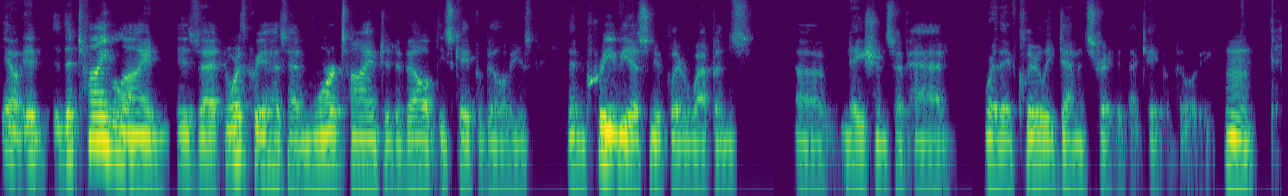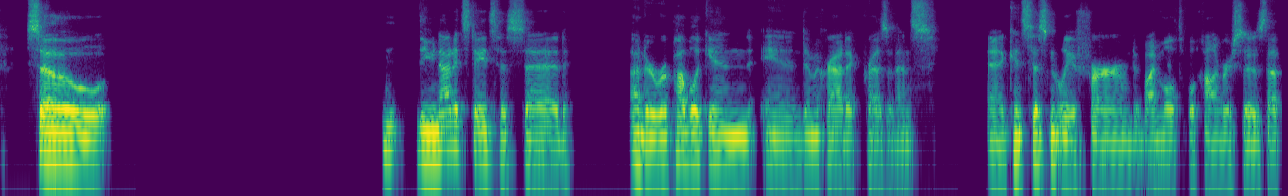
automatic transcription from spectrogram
you know, it, the timeline is that North Korea has had more time to develop these capabilities than previous nuclear weapons uh, nations have had, where they've clearly demonstrated that capability. Mm. So, the United States has said under Republican and Democratic presidents, and consistently affirmed by multiple Congresses that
